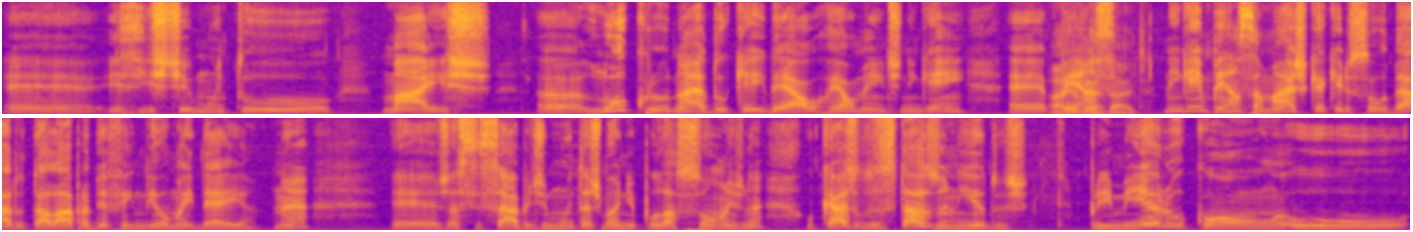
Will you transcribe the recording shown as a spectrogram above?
É, existe muito mais uh, lucro não é, do que ideal realmente. Ninguém é, ah, é pensa, é ninguém pensa mais que aquele soldado está lá para defender uma ideia, né? É, já se sabe de muitas manipulações, né? O caso dos Estados Unidos, primeiro com o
